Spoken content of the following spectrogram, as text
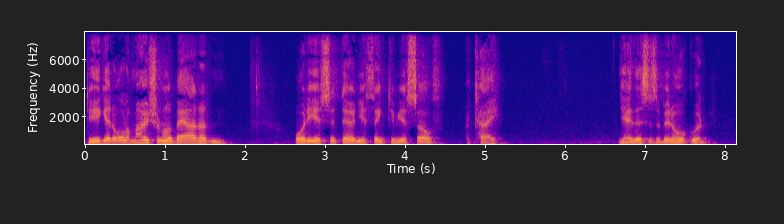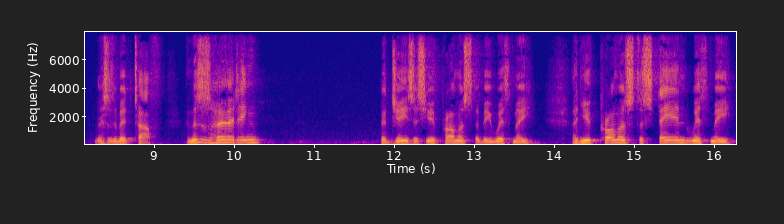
Do you get all emotional about it? And, or do you sit there and you think to yourself, okay, yeah, this is a bit awkward. This is a bit tough. And this is hurting. But Jesus, you've promised to be with me. And you've promised to stand with me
